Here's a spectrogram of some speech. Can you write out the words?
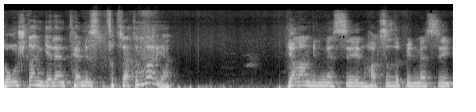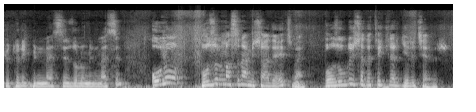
doğuştan gelen temiz fıtratın var ya yalan bilmezsin, haksızlık bilmezsin, kötülük bilmezsin, zulüm bilmezsin. Onu bozulmasına müsaade etme. Bozulduysa da tekrar geri çevir.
